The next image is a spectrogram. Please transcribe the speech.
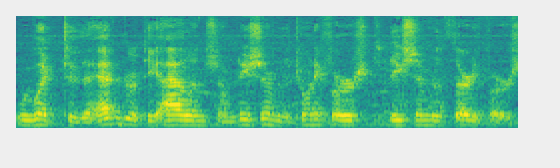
we went to the Admiralty Islands on December the twenty-first to December the thirty-first.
